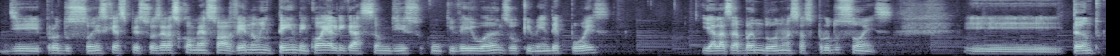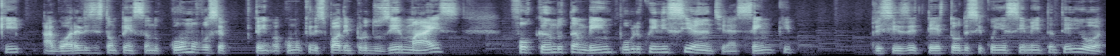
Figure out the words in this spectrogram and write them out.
de produções que as pessoas elas começam a ver, não entendem qual é a ligação disso com o que veio antes ou o que vem depois, e elas abandonam essas produções. E tanto que agora eles estão pensando como você tem, como que eles podem produzir mais, focando também um público iniciante, né, sem que precise ter todo esse conhecimento anterior.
